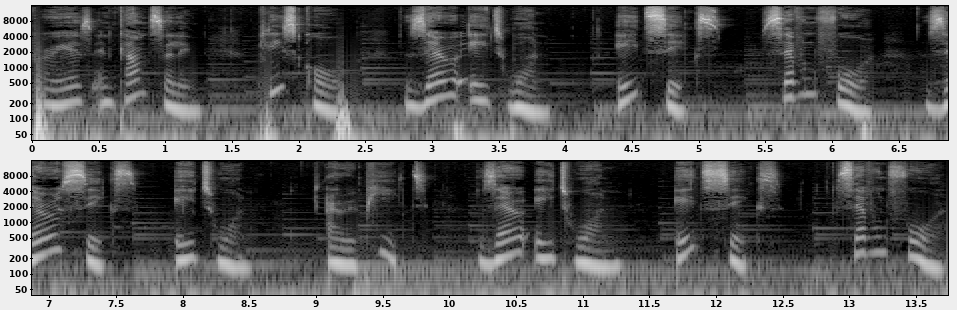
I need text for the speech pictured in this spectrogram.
prayers, and counseling, please call 081 86 74 0681. I repeat 081 86 74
